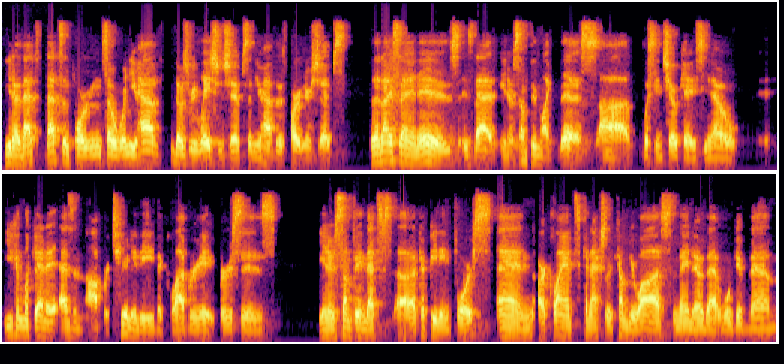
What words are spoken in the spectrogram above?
you know that's that's important. So when you have those relationships and you have those partnerships the nice thing is is that you know something like this uh, listing showcase you know you can look at it as an opportunity to collaborate versus you know something that's a competing force and our clients can actually come to us and they know that we'll give them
